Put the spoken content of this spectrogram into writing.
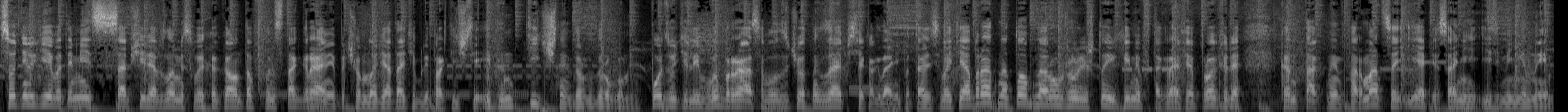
Сотни людей в этом месяце сообщили о взломе своих аккаунтов в Инстаграме, причем многие атаки были практически идентичны друг другу. Пользователи выбрасывал из учетных записей, когда они пытались войти обратно, то обнаруживали, что их имя, фотография профиля, контактная информация и описание изменены.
